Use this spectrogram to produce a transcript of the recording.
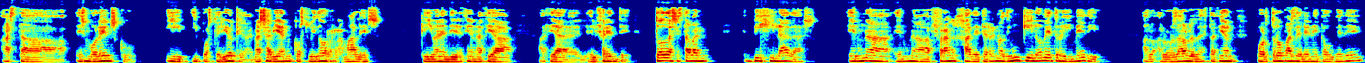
hasta Smolensk y, posterior, que además habían construido ramales que iban en dirección hacia, hacia el, frente, todas estaban vigiladas en una, en una franja de terreno de un kilómetro y medio a, a los lados de la estación por tropas del NKVD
